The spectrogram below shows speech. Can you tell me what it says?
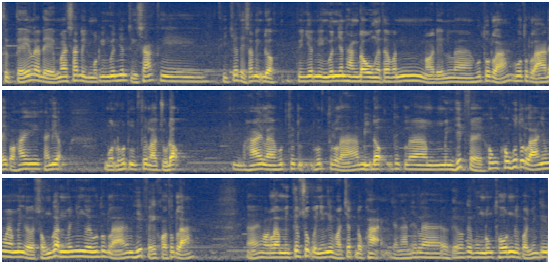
thực tế là để mà xác định một cái nguyên nhân chính xác thì thì chưa thể xác định được tuy nhiên thì nguyên nhân hàng đầu người ta vẫn nói đến là hút thuốc lá. Hút thuốc lá ở đây có hai khái niệm. Một là hút thuốc lá chủ động hai là hút thuốc, hút thuốc lá bị động tức là mình hít phải không không hút thuốc lá nhưng mà mình ở sống gần với những người hút thuốc lá mình hít phải khói thuốc lá. Đấy hoặc là mình tiếp xúc với những cái hóa chất độc hại chẳng hạn như là ở cái, cái vùng nông thôn thì có những cái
